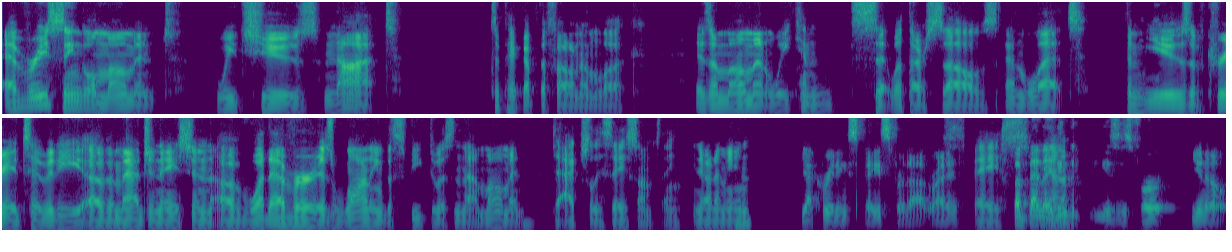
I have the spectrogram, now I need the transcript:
every single moment we choose not to pick up the phone and look is a moment we can sit with ourselves and let the muse of creativity, of imagination, of whatever is wanting to speak to us in that moment to actually say something. You know what I mean? Yeah, creating space for that, right? Space. But Ben, yeah. I think the thing is, is for you know,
